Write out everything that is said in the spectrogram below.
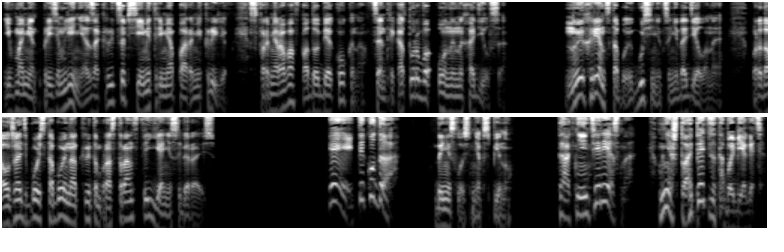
и в момент приземления закрыться всеми тремя парами крыльев, сформировав подобие кокона, в центре которого он и находился. «Ну и хрен с тобой, гусеница недоделанная. Продолжать бой с тобой на открытом пространстве я не собираюсь». «Эй, ты куда?» — донеслось мне в спину. «Так неинтересно. Мне что, опять за тобой бегать?»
